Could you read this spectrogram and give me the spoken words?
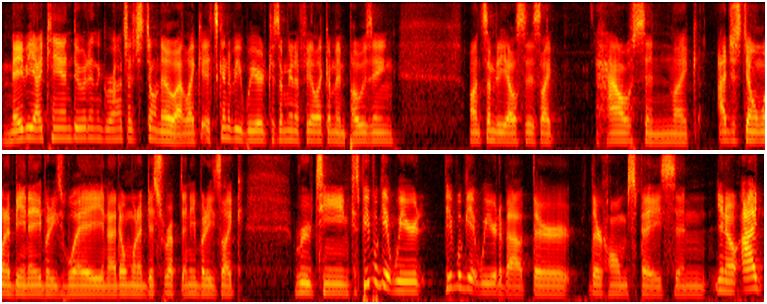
maybe I can do it in the garage. I just don't know. I like it's going to be weird cuz I'm going to feel like I'm imposing on somebody else's like house and like I just don't want to be in anybody's way and I don't want to disrupt anybody's like routine cuz people get weird people get weird about their their home space and you know I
